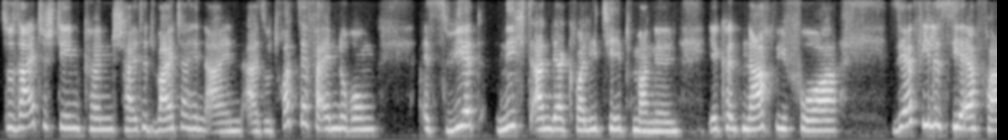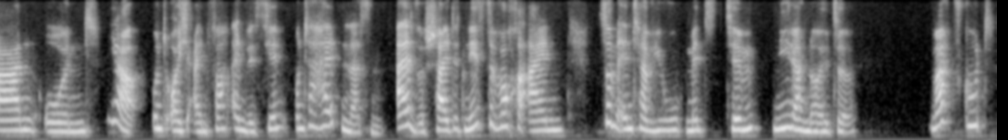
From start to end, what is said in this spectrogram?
zur Seite stehen können. Schaltet weiterhin ein. Also trotz der Veränderung, es wird nicht an der Qualität mangeln. Ihr könnt nach wie vor sehr vieles hier erfahren und ja, und euch einfach ein bisschen unterhalten lassen. Also schaltet nächste Woche ein zum Interview mit Tim Niedernolte. Macht's gut!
